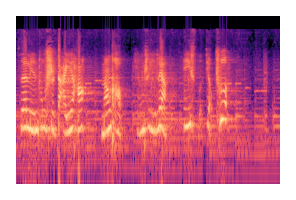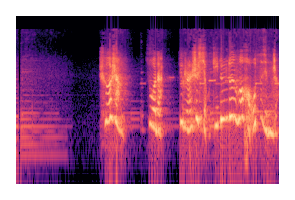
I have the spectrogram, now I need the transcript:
森林都市大银行门口停着一辆黑色轿车，车上坐的竟然是小鸡墩墩和猴子警长，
